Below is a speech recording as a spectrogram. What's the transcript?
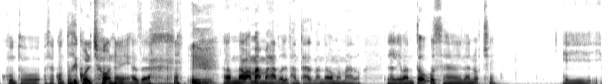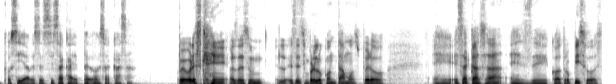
junto, o sea, con todo el colchón, ¿eh? O sea, andaba mamado el fantasma, andaba mamado. La levantó, o sea, en la noche. Y, pues sí, a veces sí saca de pedo esa casa. Peor es que, o sea, es un, ese siempre lo contamos, pero eh, esa casa es de cuatro pisos.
